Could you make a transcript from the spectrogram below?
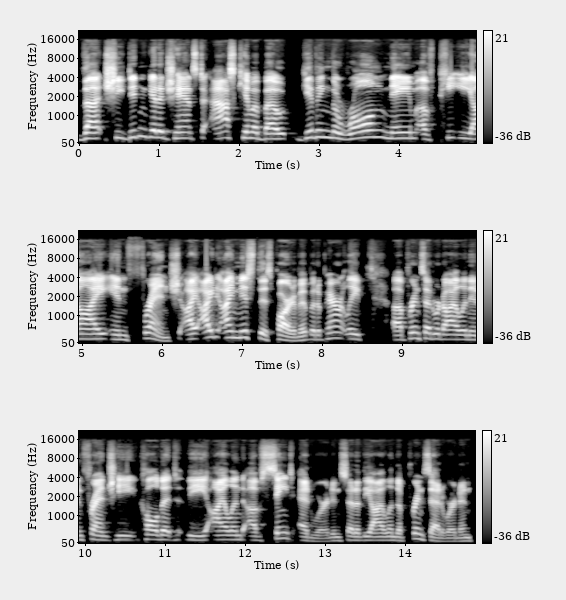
that she didn't get a chance to ask him about giving the wrong name of PEI in French. I, I, I missed this part of it, but apparently uh, Prince Edward Island in French, he called it the island of Saint Edward instead of the island of Prince Edward. And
